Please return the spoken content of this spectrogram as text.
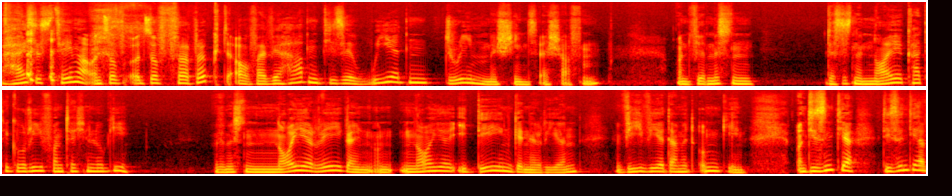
Heißes Thema und so, und so verrückt auch, weil wir haben diese weirden Dream Machines erschaffen und wir müssen, das ist eine neue Kategorie von Technologie. Wir müssen neue Regeln und neue Ideen generieren, wie wir damit umgehen. Und die sind ja, die sind ja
